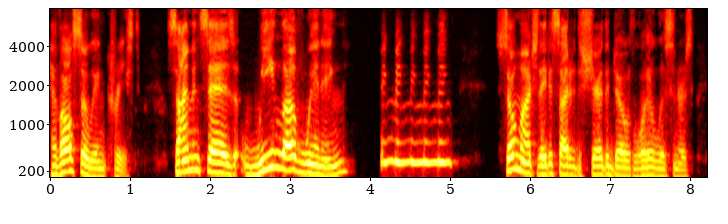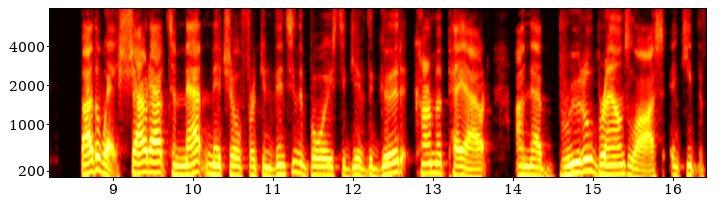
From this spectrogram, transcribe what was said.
have also increased. Simon says, We love winning. Bing, bing, bing, bing, bing so much they decided to share the dough with loyal listeners. By the way, shout out to Matt Mitchell for convincing the boys to give the good karma payout on that brutal Browns loss and keep the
